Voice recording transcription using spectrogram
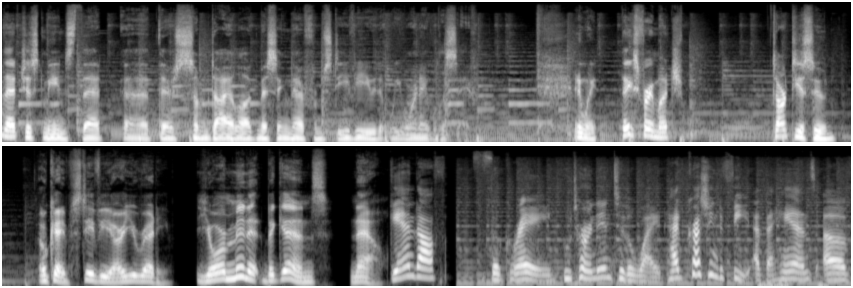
And that just means that uh, there's some dialogue missing there from Stevie that we weren't able to save. Anyway, thanks very much. Talk to you soon. Okay, Stevie, are you ready? Your minute begins now. Gandalf the Grey, who turned into the White, had crushing defeat at the hands of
